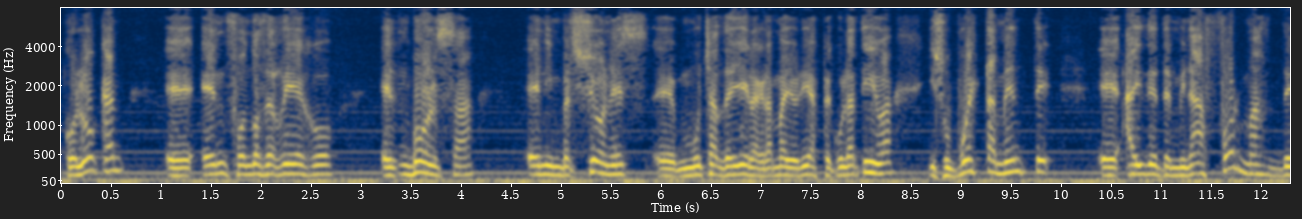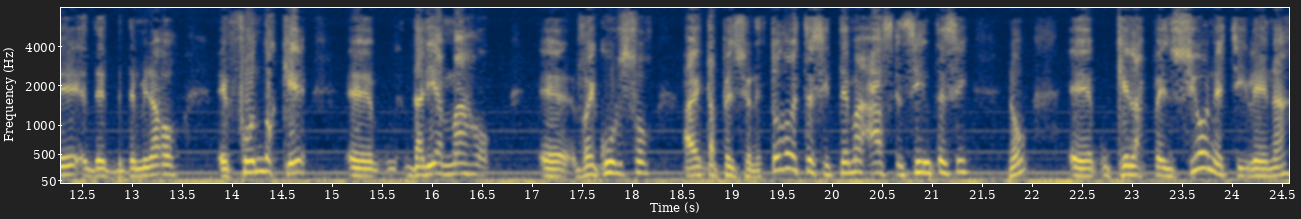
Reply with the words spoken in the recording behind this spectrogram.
colocan eh, en fondos de riesgo, en bolsa, en inversiones, muchas de ellas, la gran mayoría especulativas, y supuestamente hay determinadas formas de, de determinados fondos que darían más recursos a estas pensiones. Todo este sistema hace en síntesis, ¿no? Eh, que las pensiones chilenas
